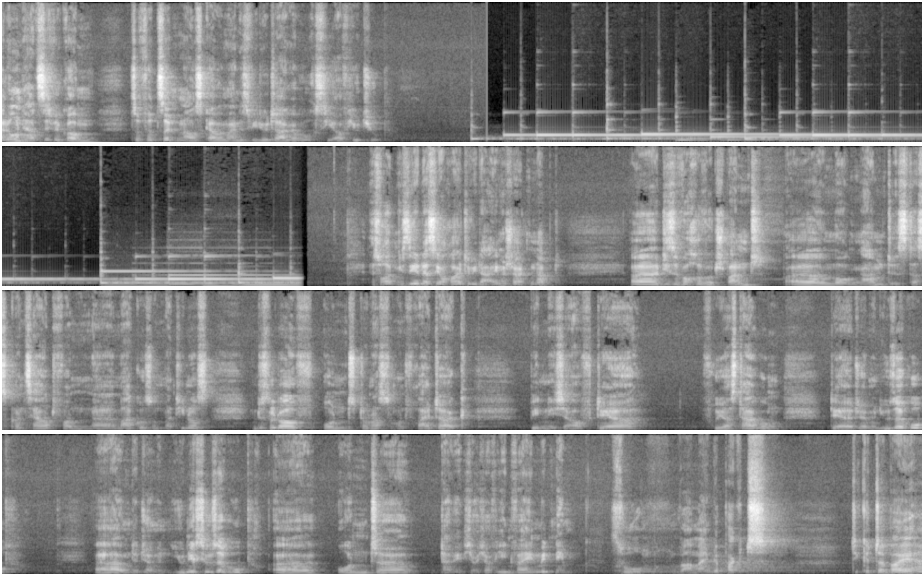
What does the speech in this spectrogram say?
Hallo und herzlich willkommen zur 14. Ausgabe meines Videotagebuchs hier auf YouTube. Es freut mich sehr, dass ihr auch heute wieder eingeschaltet habt. Äh, diese Woche wird spannend. Äh, morgen Abend ist das Konzert von äh, Markus und Martinus in Düsseldorf und Donnerstag und Freitag bin ich auf der Frühjahrstagung der German User Group, äh, der German Unix User Group äh, und äh, da werde ich euch auf jeden Fall hin mitnehmen. So, warm eingepackt, Ticket dabei,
